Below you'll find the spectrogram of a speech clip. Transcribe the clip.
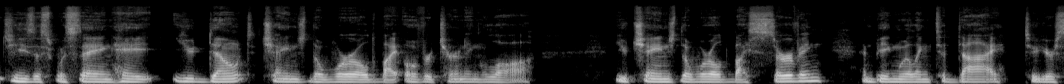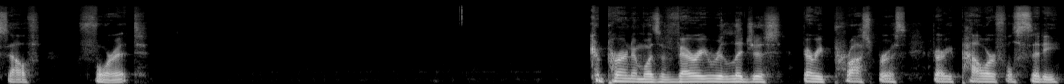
Jesus was saying, hey, you don't change the world by overturning law. You change the world by serving and being willing to die to yourself for it. Capernaum was a very religious, very prosperous, very powerful city.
